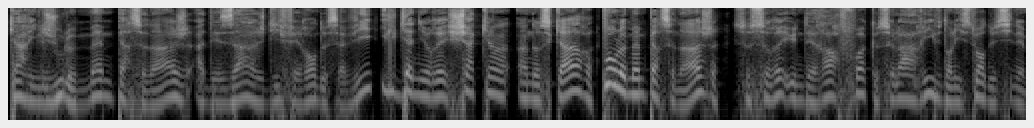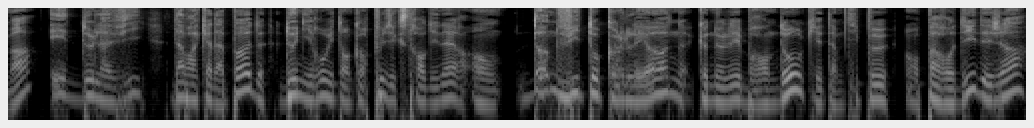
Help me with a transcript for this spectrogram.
car ils jouent le même personnage à des différents de sa vie. Ils gagneraient chacun un Oscar pour le même personnage. Ce serait une des rares fois que cela arrive dans l'histoire du cinéma et de la vie d'Abracadapod. De Niro est encore plus extraordinaire en Don Vito Corleone que ne l'est Brando, qui est un petit peu en parodie déjà,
